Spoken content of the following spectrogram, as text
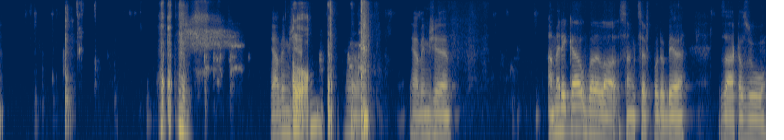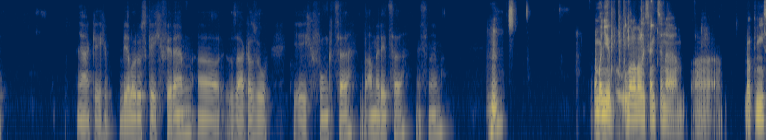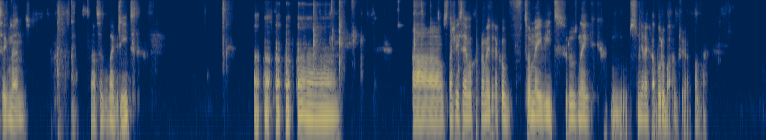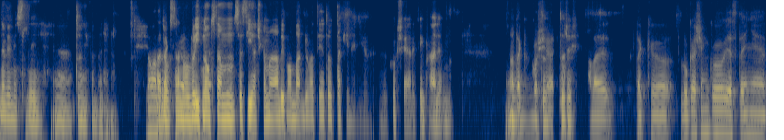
Já vím, že... Halo. Já vím, že Amerika uvalila sankce v podobě zákazu nějakých běloruských firm, zákazu jejich funkce v Americe, myslím. Mm-hmm. No, oni uvalovali sankce na uh, ropní segment, dá se to tak říct. A, a, a, a, a a snaží se je ochromit jako v co nejvíc různých mm, směrech a podobách, že jo, ale nevím, jestli eh, to někam vede. No. No, ale Na druhou tak... stranu vlítnout tam se stíhačkama a vybombardovat je to taky není košer tím pádem. No tak eh, košer, to, to řeš. ale tak Lukašenko je stejně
